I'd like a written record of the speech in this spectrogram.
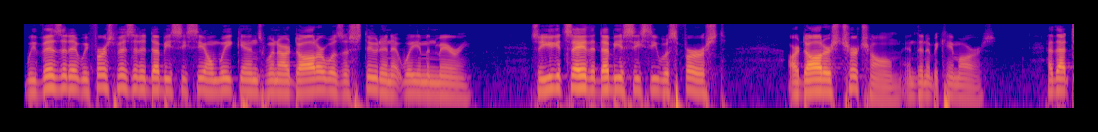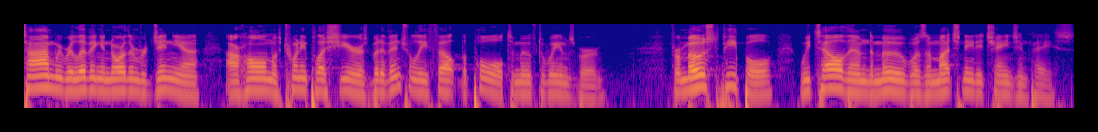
we visited, we first visited WCC on weekends when our daughter was a student at William and Mary. So you could say that WCC was first our daughter's church home, and then it became ours. At that time, we were living in Northern Virginia, our home of 20 plus years, but eventually felt the pull to move to Williamsburg. For most people, we tell them the move was a much needed change in pace,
